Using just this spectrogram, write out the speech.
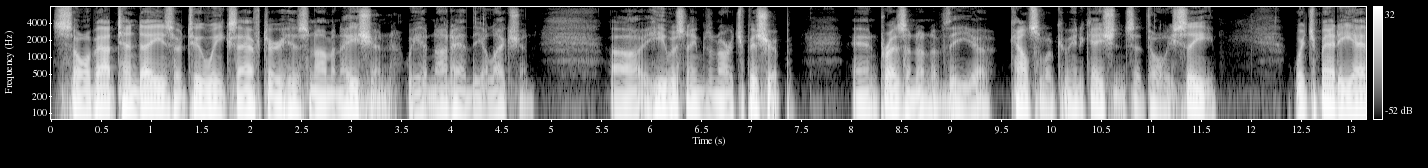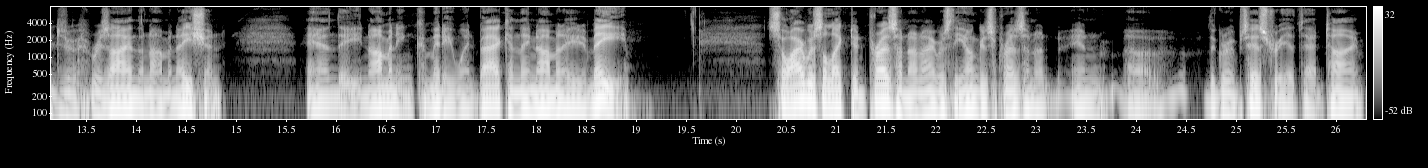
So, about 10 days or two weeks after his nomination, we had not had the election. Uh, he was named an archbishop, and president of the uh, Council of Communications at the Holy See, which meant he had to resign the nomination. And the nominating committee went back and they nominated me. So I was elected president. I was the youngest president in uh, the group's history at that time.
